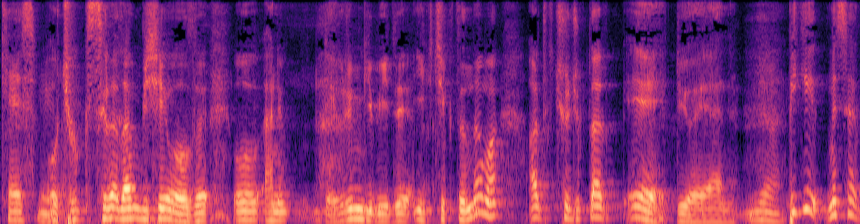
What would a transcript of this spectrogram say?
Kesmiyor. O çok sıradan bir şey oldu. O hani devrim gibiydi ilk çıktığında ama artık çocuklar eh diyor yani. Yeah. Peki mesela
